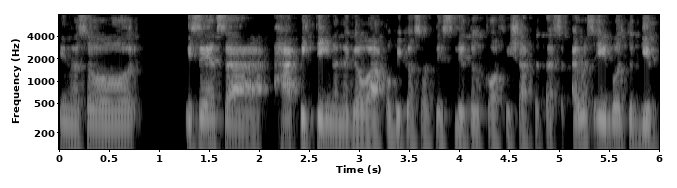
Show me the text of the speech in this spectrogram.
You know, so isa yan sa happy thing na nagawa ko because of this little coffee shop. That I was able to give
